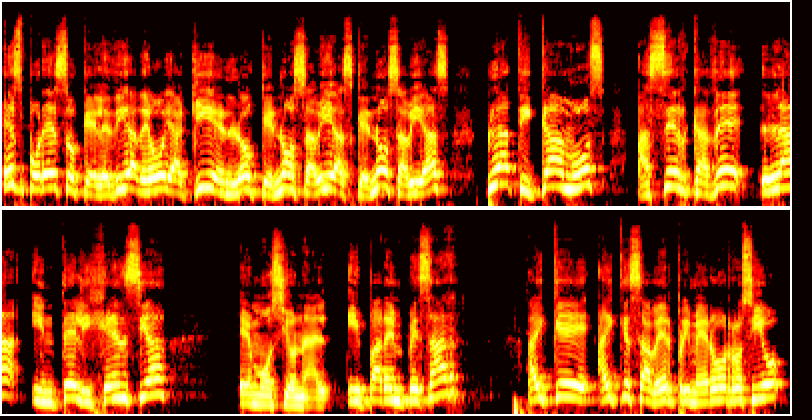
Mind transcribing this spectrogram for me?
Es por eso que el día de hoy aquí en Lo que no sabías que no sabías, platicamos acerca de la inteligencia emocional. Y para empezar, hay que, hay que saber primero, Rocío,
